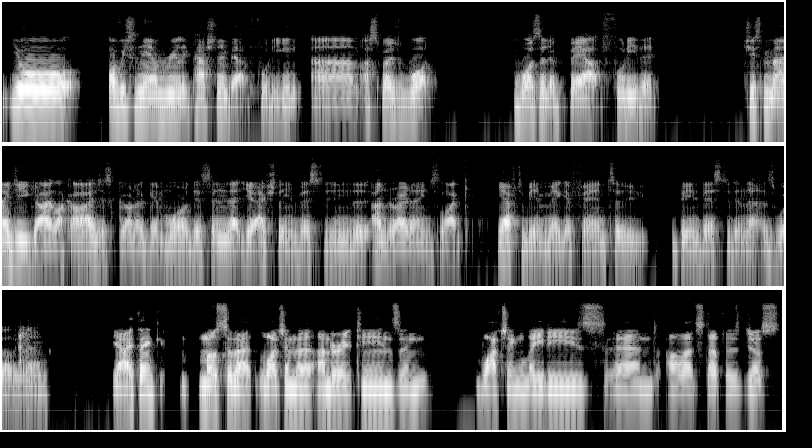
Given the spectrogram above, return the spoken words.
your obviously now really passionate about footy. Um, I suppose what was it about footy that just made you go like I just got to get more of this, and that you're actually invested in the under 18s? Like you have to be a mega fan to be invested in that as well, you know. Yeah, I think most of that watching the under 18s and watching ladies and all that stuff is just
